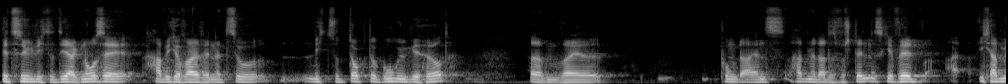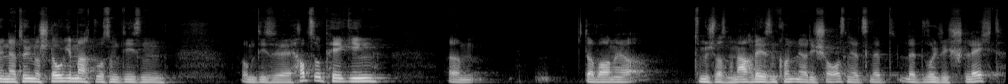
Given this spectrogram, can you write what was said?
Bezüglich der Diagnose habe ich auf jeden Fall nicht zu, nicht zu Dr. Google gehört, ähm, weil Punkt 1 hat mir da das Verständnis gefehlt. Ich habe mir natürlich noch schlau gemacht, wo es um, diesen, um diese Herz-OP ging. Da waren ja, zumindest was wir nachlesen konnten, ja die Chancen jetzt nicht, nicht wirklich schlecht.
